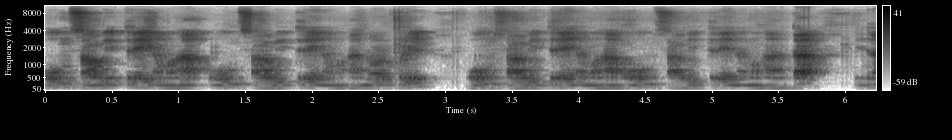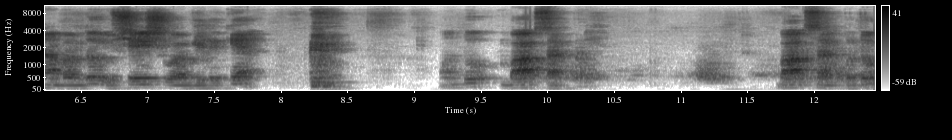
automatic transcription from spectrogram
ಓಂ ಸಾವಿತ್ರೇ ನಮಃ, ಓಂ ಸಾವಿತ್ರೇ ನಮಃ. ನೋಡ್ಕೊಳ್ಳಿ, ಓಂ ಸಾವಿತ್ರೇ ನಮಃ, ಓಂ ಸಾವಿತ್ರೇ ನಮಃ ಅಂತ ಇದನ್ನ ಬರೆದು ವಿಶೇಷವಾಗಿ ಇದಕ್ಕೆ ಒಂದು ಬಾಕ್ಸ್ ಹಾಕ್ಬಿಡಿ ಬಾಕ್ಸ್ ಹಾಕ್ಬಿಟ್ಟು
